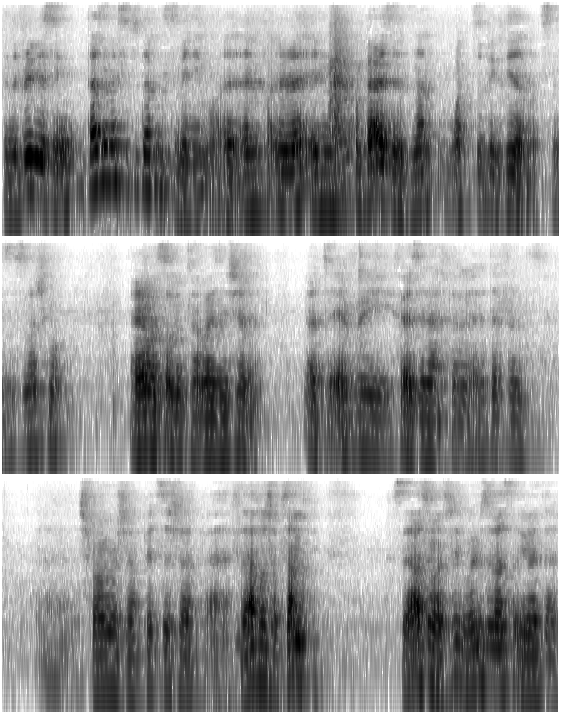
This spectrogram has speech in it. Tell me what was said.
then the previous thing doesn't make such a difference to me anymore. And in comparison, it's not what's the big deal. It's, it's much more. I was talking to my Shiva. At every Thursday night, at a different uh, shawarma shop, pizza shop, uh, falafel shop, something. So they asked me, when was the last time you went out?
